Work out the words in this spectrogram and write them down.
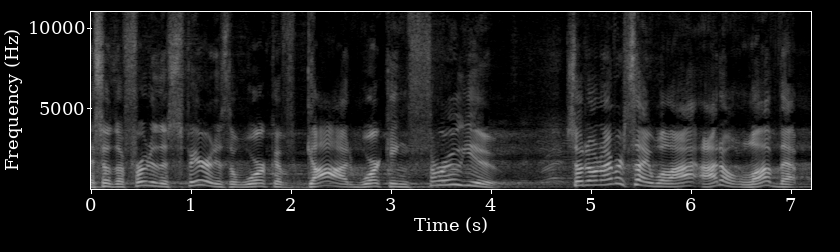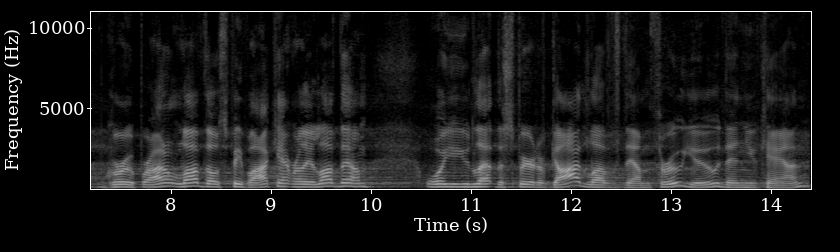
And so the fruit of the Spirit is the work of God working through you. So don't ever say, Well, I, I don't love that group or I don't love those people. I can't really love them. Well, you let the Spirit of God love them through you, then you can.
